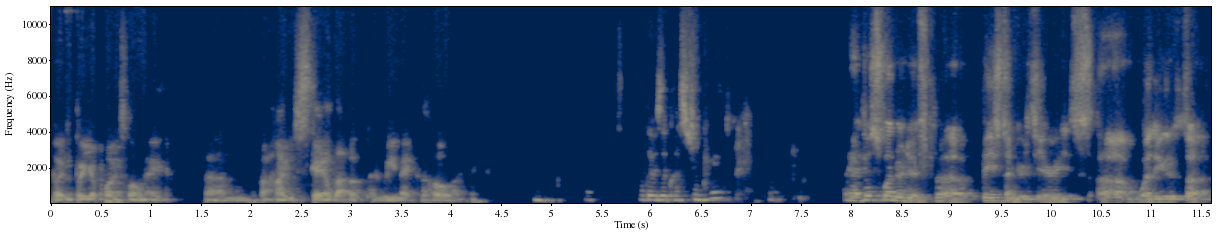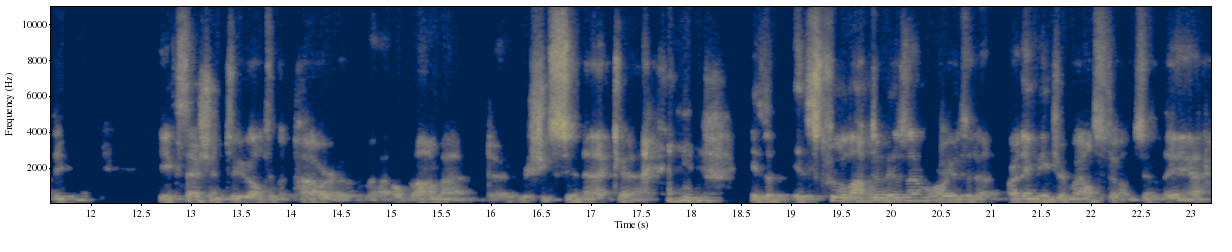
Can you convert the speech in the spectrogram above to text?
but but your point's well made um, about how you scale that up and remake the whole. I think. There was a question here. I just wondered if, uh, based on your theories, uh, whether you thought the, the accession to ultimate power of uh, Obama and uh, Rishi Sunak uh, is a, is cruel optimism, or is it a, are they major milestones in the uh,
